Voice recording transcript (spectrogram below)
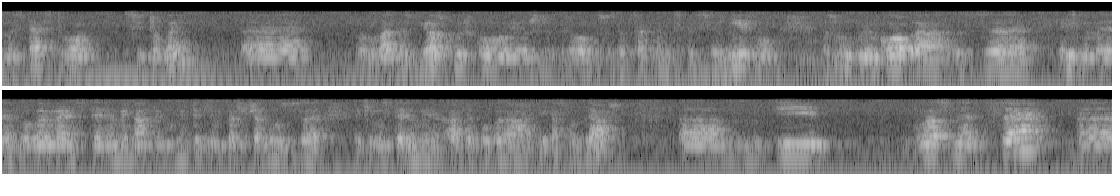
з мистецтвом світовим, е, власне, з Нью-Йоркською школою живопису, з абстрактним експресіонізмом, з групою Кобра, з різними новими стилями і напрямками, таким в першу чергу з такими стилями, як арте повера і асамбляж. Ем, І власне це е,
